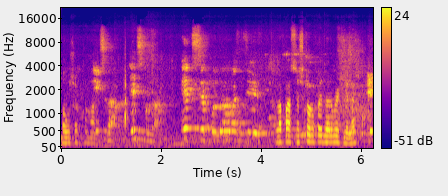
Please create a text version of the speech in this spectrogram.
पाहू शकतो मला पासष्ट रुपये दर भेटलेला आहे.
